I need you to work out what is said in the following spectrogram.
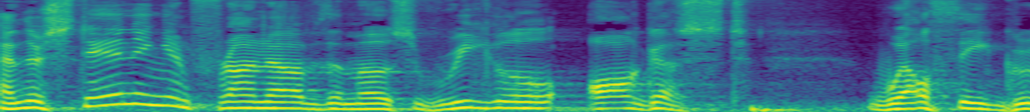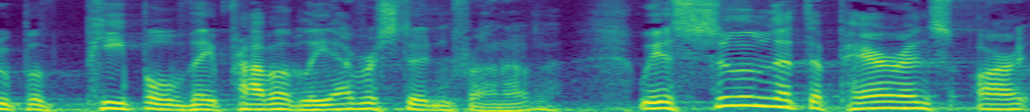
And they're standing in front of the most regal, august, wealthy group of people they probably ever stood in front of. We assume that the parents are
